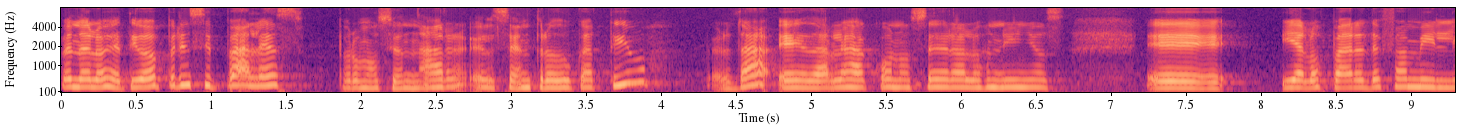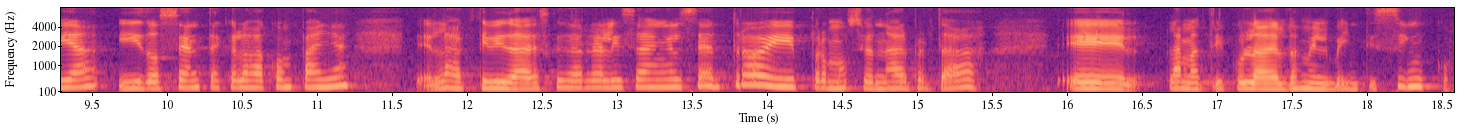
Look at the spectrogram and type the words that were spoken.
Bueno, el objetivo principal es promocionar el centro educativo, ¿verdad? Eh, darles a conocer a los niños y a los padres de familia y docentes que los acompañan eh, las actividades que se realizan en el centro y promocionar, ¿verdad?, eh, la matrícula del 2025.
